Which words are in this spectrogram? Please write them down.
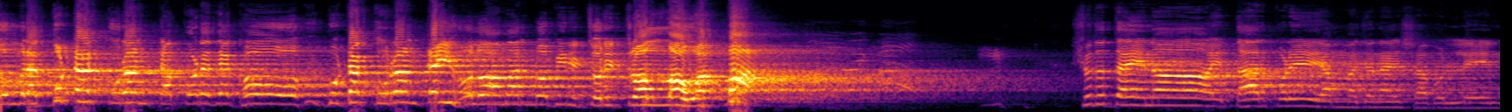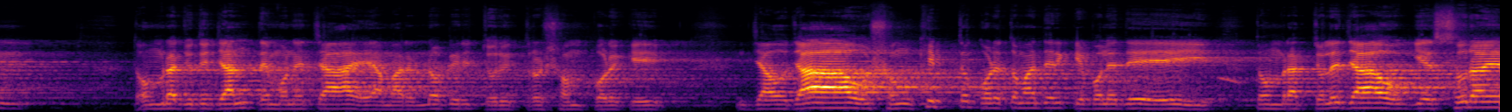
তোমরা গোটা কোরআনটা পড়ে দেখো। গোটা কোরআনটাই হলো আমার নবীর চরিত্র, আল্লাহ আকবার। শুধু তাই নয়, তারপরে আম্মা জানায় শাহ বললেন, তোমরা যদি জানতে মনে চায় আমার নবীর চরিত্র সম্পর্কে, যাও যাও, সংক্ষিপ্ত করে তোমাদেরকে বলে দেই। তোমরা চলে যাও গিয়ে সুরায়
